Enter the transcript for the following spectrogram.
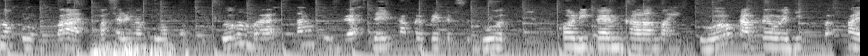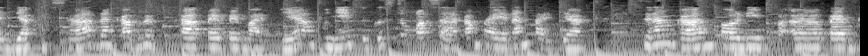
54. Pasal 54 itu membahas tentang tugas dari KPP tersebut. Kalau di PMK lama itu, KPP wajib pajak besar dan KPP, KPP Madya mempunyai tugas untuk melaksanakan pelayanan pajak. Sedangkan kalau di eh, PMK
